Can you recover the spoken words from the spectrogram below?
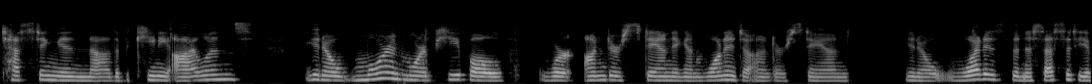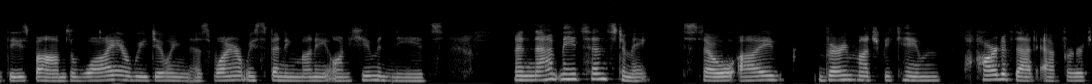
testing in uh, the Bikini Islands. You know, more and more people were understanding and wanted to understand you know what is the necessity of these bombs? Why are we doing this? Why aren't we spending money on human needs? And that made sense to me. So i very much became part of that effort.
